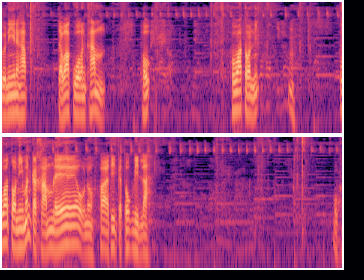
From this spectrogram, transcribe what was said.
กว่านี้นะครับ แต่ว่ากลัวมันค่ำเพราะเพราะว่าตอนนี้ ราะว่าตอนนี้มันกระคำแล้วเนาะพระอาทิตย์กระตกดินละโอ้โห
